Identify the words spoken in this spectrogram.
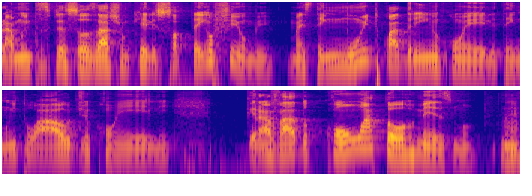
Pra muitas pessoas acham que ele só tem o filme, mas tem muito quadrinho com ele, tem muito áudio com ele, gravado com o ator mesmo, né?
